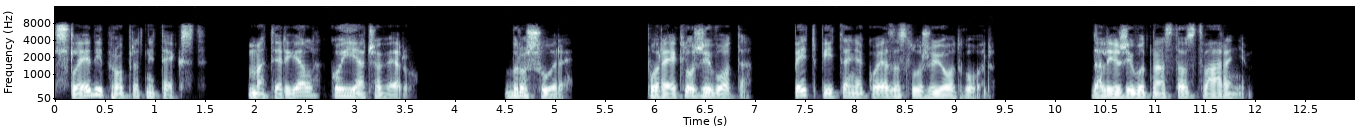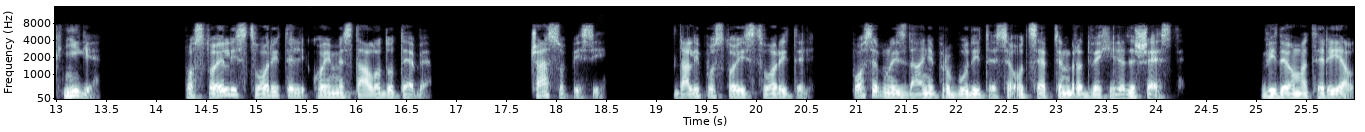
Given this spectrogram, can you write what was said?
Sledi propratni tekst. Materijal koji jača veru. Brošure. Poreklo života. Pet pitanja koja zaslužuju odgovor. Da li je život nastao stvaranjem? Knjige. Postoji li stvoritelj kojim je stalo do tebe? Časopisi. Da li postoji stvoritelj? Posebno izdanje Probudite se od septembra 2006. Videomaterijal.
